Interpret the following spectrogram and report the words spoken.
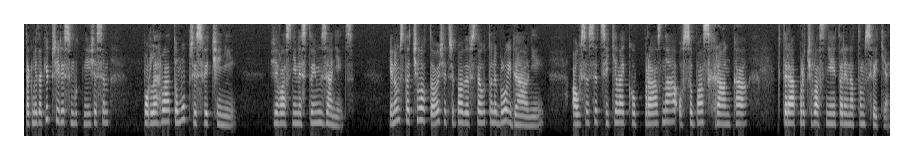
tak mi taky přijde smutný, že jsem podlehla tomu přesvědčení, že vlastně nestojím za nic. Jenom stačilo to, že třeba ve vztahu to nebylo ideální a už jsem se cítila jako prázdná osoba, schránka, která proč vlastně je tady na tom světě.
